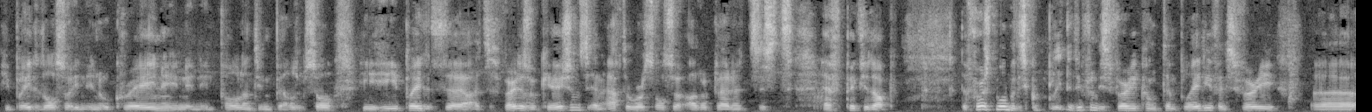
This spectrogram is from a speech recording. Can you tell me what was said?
He played it also in, in Ukraine, in, in, in Poland, in Belgium. So he, he played it uh, at various occasions, and afterwards also other clarinetists have picked it up. The first movement is completely different. It's very contemplative and it's very uh,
